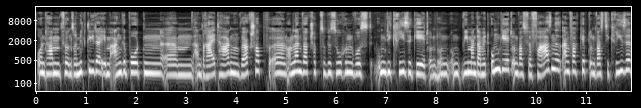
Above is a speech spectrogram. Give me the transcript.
und haben für unsere Mitglieder eben angeboten, ähm, an drei Tagen einen Workshop, äh, einen Online-Workshop zu besuchen, wo es um die Krise geht und, und um wie man damit umgeht und was für Phasen es einfach gibt und was die Krise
